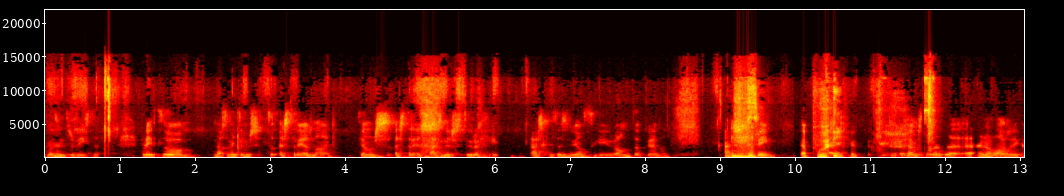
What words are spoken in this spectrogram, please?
pelas entrevistas. Por isso, nós também temos as três, não é? Temos as três páginas de fotografia. Acho que vocês deviam seguir, vale muito a pena. Acho que sim. Apoio. Fotografamos todas a, a analógico,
